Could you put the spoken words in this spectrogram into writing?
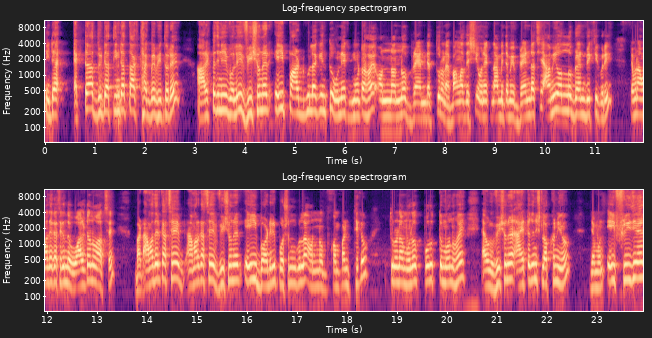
এটা একটা, দুইটা, তিনটা তাক থাকবে ভিতরে। আর একটা জিনিস বলি ভিশনের এই পার্টগুলা কিন্তু অনেক মোটা হয় অন্যান্য ব্র্যান্ডের তুলনায়। বাংলাদেশি অনেক নামি দামি ব্র্যান্ড আছে। আমি অন্য ব্র্যান্ড বিক্রি করি। যেমন আমাদের কাছে কিন্তু ওয়ালটনও আছে। বাট আমাদের কাছে, আমার কাছে ভিশনের এই বডির পোর্শনগুলো অন্য কোম্পানির থেকেও তুলনামূলক পরুত্ব মন হয় এবং ভিশনের আরেকটা জিনিস লক্ষণীয়, যেমন এই ফ্রিজের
